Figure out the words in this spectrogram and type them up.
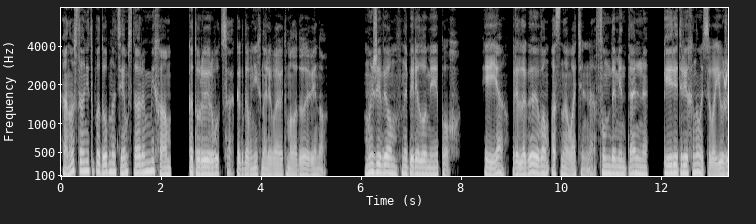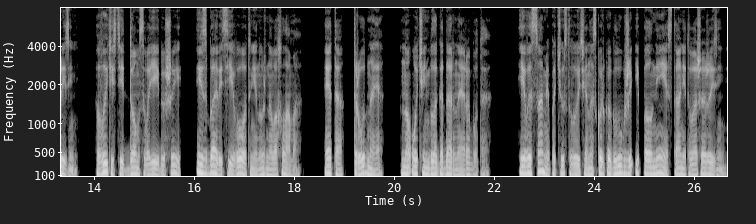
оно станет подобно тем старым мехам, которые рвутся, когда в них наливают молодое вино. Мы живем на переломе эпох. И я предлагаю вам основательно, фундаментально перетряхнуть свою жизнь, вычистить дом своей души, избавить его от ненужного хлама. Это трудная, но очень благодарная работа. И вы сами почувствуете, насколько глубже и полнее станет ваша жизнь.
